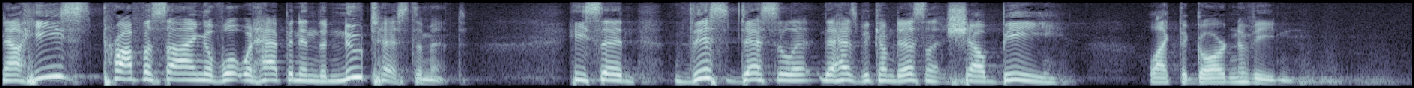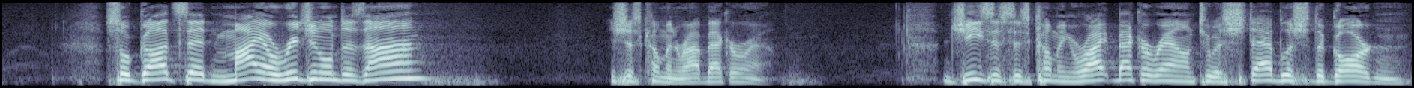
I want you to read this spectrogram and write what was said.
Now he's prophesying of what would happen in the New Testament. He said, This desolate that has become desolate shall be like the Garden of Eden. So God said, My original design is just coming right back around. Jesus is coming right back around to establish the garden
